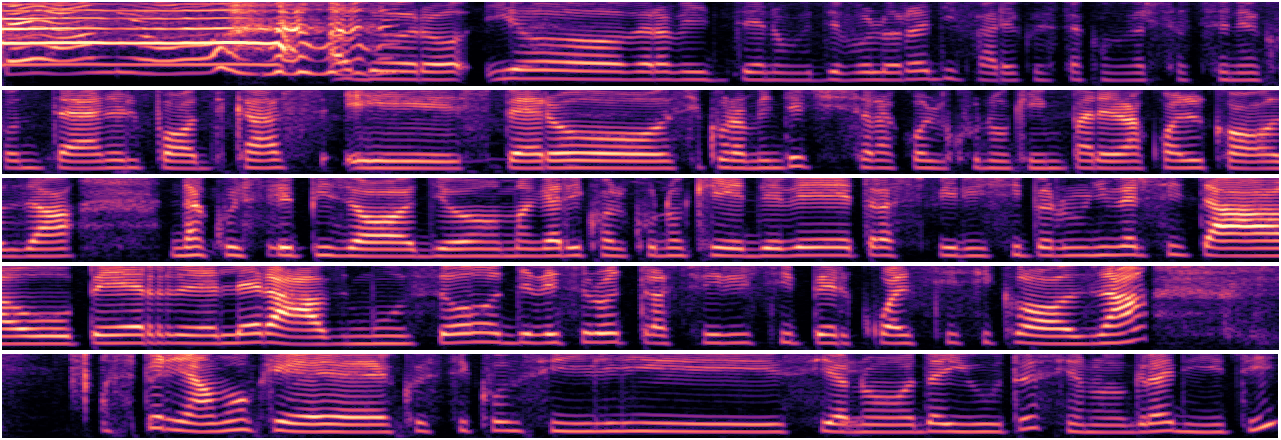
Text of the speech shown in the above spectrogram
te, Amio. Adoro, io veramente non vedevo l'ora di fare questa conversazione con te nel podcast e spero sicuramente ci sarà qualcuno che imparerà qualcosa da questo Sì. episodio, magari qualcuno che deve trasferirsi per l'università o per l'Erasmus o deve solo trasferirsi per qualsiasi cosa. Speriamo che questi consigli siano d'aiuto e siano graditi.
